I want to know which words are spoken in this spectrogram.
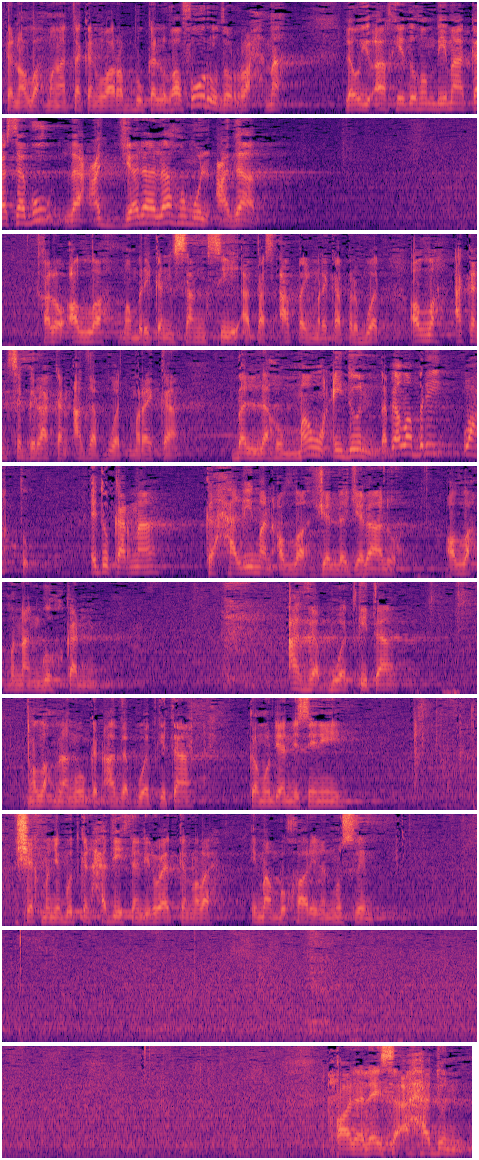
Dan Allah mengatakan wa rabbukal ghafuru dzur rahmah. Lau yu'akhidhuhum bima kasabu la'ajjala lahumul 'adzab kalau Allah memberikan sanksi atas apa yang mereka perbuat, Allah akan segerakan azab buat mereka. Ballahum mau'idun. Tapi Allah beri waktu. Itu karena kehaliman Allah Jalla Jalaluh. Allah menangguhkan azab buat kita. Allah menangguhkan azab buat kita. Kemudian di sini Syekh menyebutkan hadis yang diriwayatkan oleh Imam Bukhari dan Muslim Qala laisa ahadun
